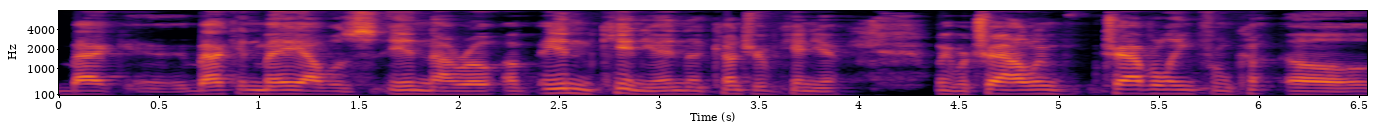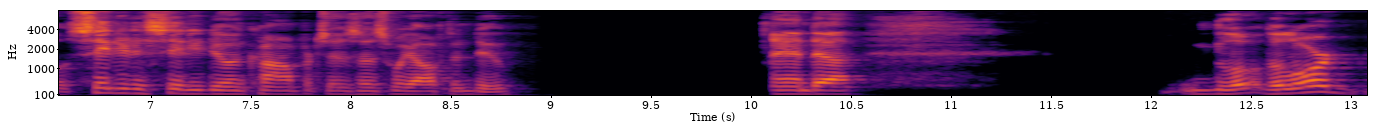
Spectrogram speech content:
back back in May, I was in Nairobi, uh, in Kenya, in the country of Kenya. We were traveling traveling from uh, city to city doing conferences as we often do, and uh, the Lord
